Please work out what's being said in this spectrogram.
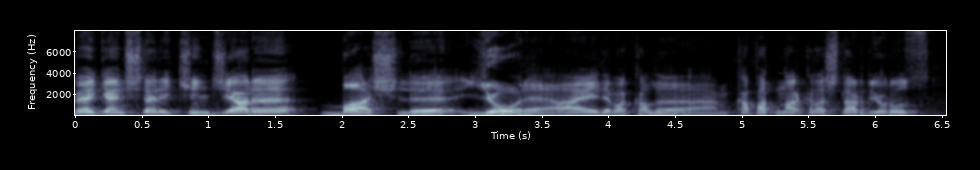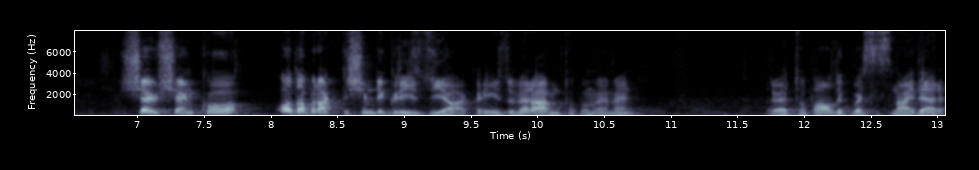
Ve gençler ikinci yarı başlıyor. Haydi bakalım. Kapatın arkadaşlar diyoruz. Shevchenko. O da bıraktı şimdi Griezou'ya. Griezou ver abim topumu hemen. Evet topu aldık Wesley Snyder.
